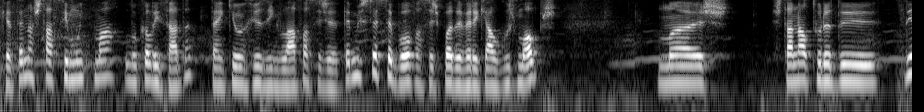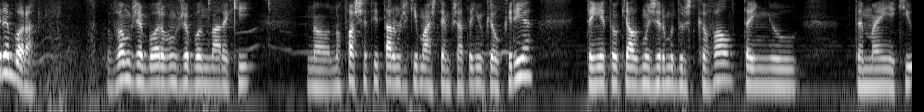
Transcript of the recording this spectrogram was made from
que até não está assim muito má localizada. Tem aqui um riozinho de lava, ou seja, tem uma ser boa. Vocês podem ver aqui alguns mobs. Mas está na altura de, de ir embora. Vamos embora, vamos abandonar aqui. Não, não faz sentido estarmos aqui mais tempo, já tenho o que eu queria. Tenho então aqui algumas armaduras de cavalo, tenho também aqui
